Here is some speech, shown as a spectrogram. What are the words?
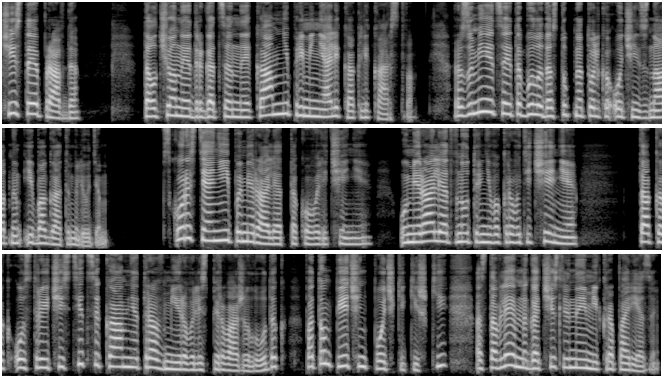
Чистая правда. Толченые драгоценные камни применяли как лекарство. Разумеется, это было доступно только очень знатным и богатым людям. В скорости они и помирали от такого лечения умирали от внутреннего кровотечения, так как острые частицы камня травмировали сперва желудок, потом печень, почки, кишки, оставляя многочисленные микропорезы.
